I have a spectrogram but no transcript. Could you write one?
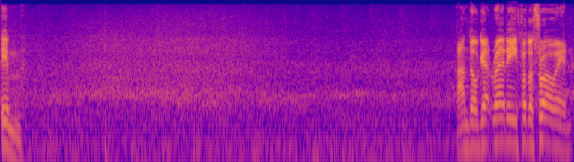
Im. And they'll get ready for the throw-in.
